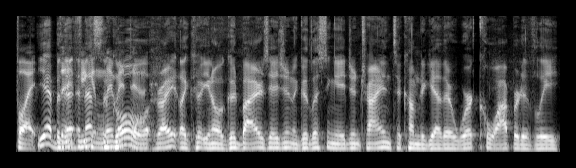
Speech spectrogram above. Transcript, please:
But Yeah, but the- that, if and you that's can the goal, that- right? Like you know, a good buyer's agent, a good listing agent, trying to come together, work cooperatively.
